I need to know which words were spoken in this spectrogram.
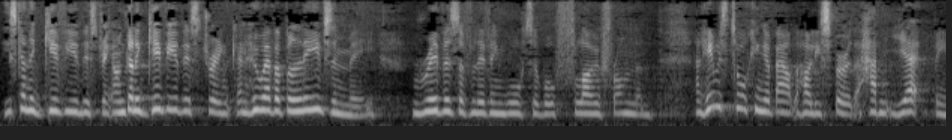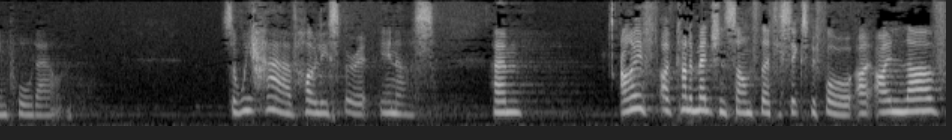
He's going to give you this drink. I'm going to give you this drink, and whoever believes in me, rivers of living water will flow from them. And he was talking about the Holy Spirit that hadn't yet been poured out. So we have Holy Spirit in us. Um, I've, I've kind of mentioned Psalm 36 before. I, I love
